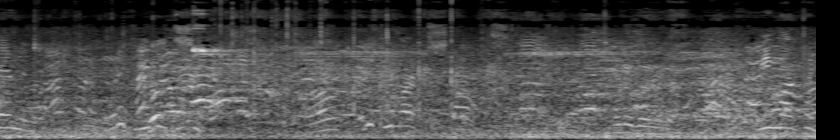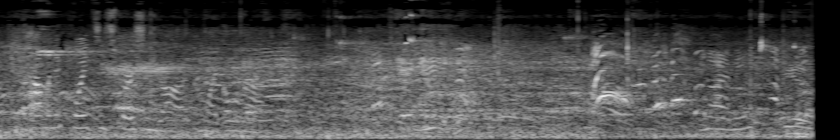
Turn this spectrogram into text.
Damon, what if you did stats? What if you marked stats? What is it? We marked like how many points each person got and like all that. You know what I mean? Yeah.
